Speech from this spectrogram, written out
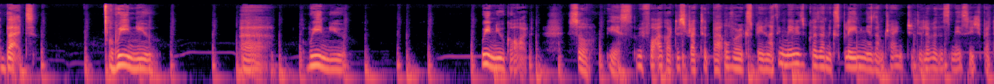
but we knew. Uh, we knew. We knew God. So, yes, before I got distracted by over explaining, I think maybe it's because I'm explaining as I'm trying to deliver this message, but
